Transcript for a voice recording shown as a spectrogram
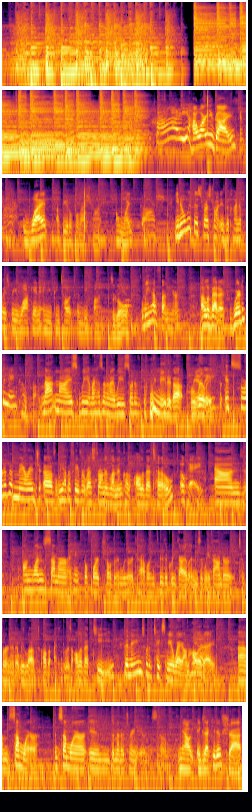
Hi, how are you guys? What a beautiful restaurant. Oh my gosh. You know what? This restaurant is the kind of place where you walk in and you can tell it's going to be fun. It's a goal. We have fun here. Olivetta, where did the name come from? Matt and I, we, my husband and I, we sort of we made it up. Really? It's sort of a marriage of. We have a favorite restaurant in London called Olivetto, Okay. and on one summer, I think before children, we were traveling through the Greek islands and we found a taverna that we loved called I think it was Olivetti. The name sort of takes me away on holiday, um, somewhere and somewhere in the Mediterranean. So Now, executive chef,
